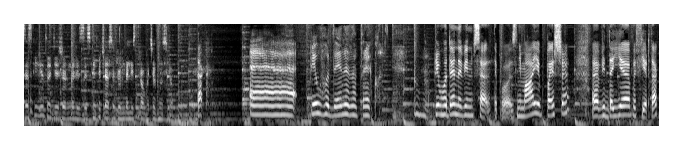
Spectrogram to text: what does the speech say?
За скільки тоді журналіст? За скільки часу журналіст робить одну зйомку? Так. Е, півгодини, наприклад. Півгодини він все, типу, знімає, пише, е, віддає в ефір, так?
